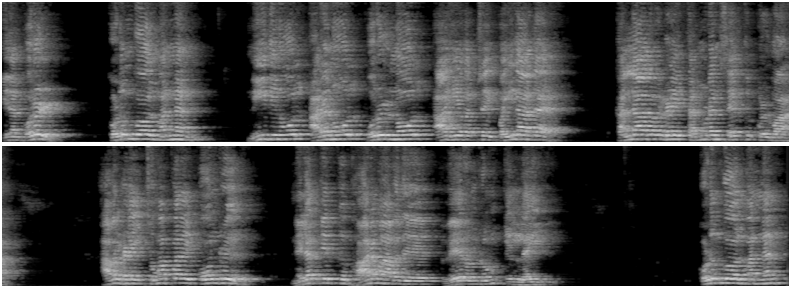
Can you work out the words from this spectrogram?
இதன் பொருள் கொடுங்கோல் மன்னன் நீதிநூல் அறநூல் பொருள் நூல் ஆகியவற்றை பயிலாத கல்லாதவர்களை தன்னுடன் சேர்த்துக் கொள்வான். அவர்களை சுமப்பதை போன்று நிலத்திற்கு பாரமாவது வேறொன்றும் இல்லை. கொடுங்கோல் மன்னன்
